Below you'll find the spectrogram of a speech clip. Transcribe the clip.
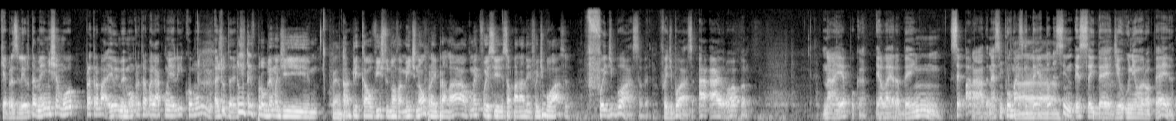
que é brasileiro também me chamou para trabalhar, eu e meu irmão para trabalhar com ele como Tu, ajudante. tu não teve problema de aplicar o visto novamente, não? Pra ir pra lá? Ou Como é que foi esse- essa parada aí? Foi de boaça? Foi de boaça, velho. Foi de boaça. A, a Europa, na época, ela era bem separada, né? Assim, por mais Ah. que tenha toda esse- essa ideia de União Europeia,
